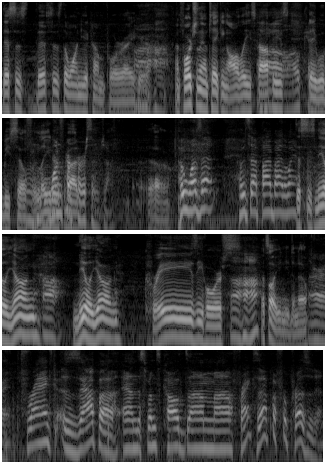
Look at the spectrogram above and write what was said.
This is this is the one you come for right here. Unfortunately, I'm taking all these copies. Uh-huh. Oh, okay. Mm-hmm. They will be sold for later. One per about- person, John. Who was that? Who's that by, by the way? This is Neil Young. Neil Young, crazy horse. Uh-huh. That's all you need to know. All right. Frank Zappa. And this one's called um, uh, Frank Zappa for President.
